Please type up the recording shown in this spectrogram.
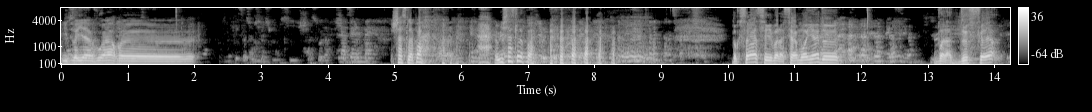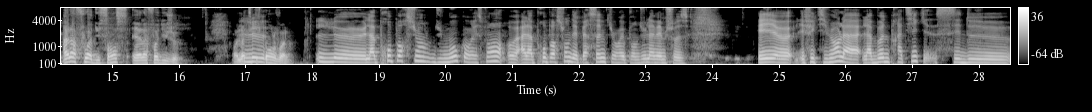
Il doit y avoir euh, chasse lapin. Ah oui, chasse lapin. Donc ça, c'est voilà, c'est un moyen de voilà, de faire à la fois du sens et à la fois du jeu. Là, typiquement, on le voit là. Le- la proportion du mot correspond euh, à la proportion des personnes qui ont répondu la même chose. Et euh, effectivement, la, la bonne pratique, c'est de...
